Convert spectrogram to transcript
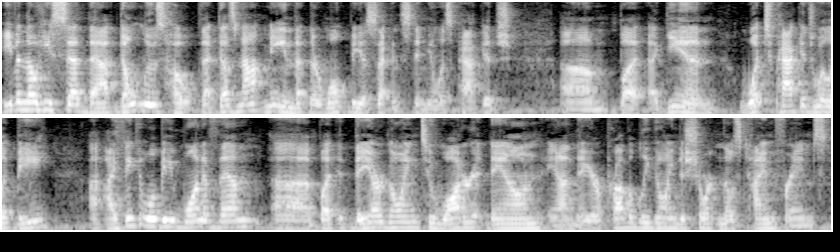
even though he said that, don't lose hope. That does not mean that there won't be a second stimulus package. Um, but again, which package will it be? I think it will be one of them, uh, but they are going to water it down and they are probably going to shorten those time frames.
